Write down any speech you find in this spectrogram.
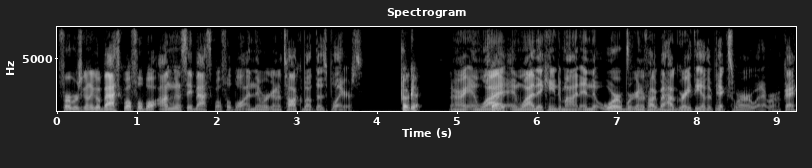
Ferber's going to go basketball football I'm going to say basketball football and then we're going to talk about those players Okay. all right and why and why they came to mind and the, or we're going to talk about how great the other picks were or whatever okay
